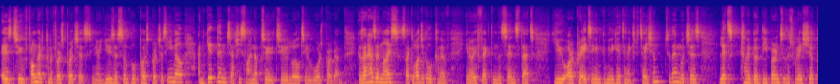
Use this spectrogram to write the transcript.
is to, from that kind of first purchase, you know, use a simple post-purchase email and get them to actually sign up to, to loyalty and rewards program. Because that has a nice psychological kind of, you know, effect in the sense that you are creating and communicating expectation to them, which is, let's kind of go deeper into this relationship,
